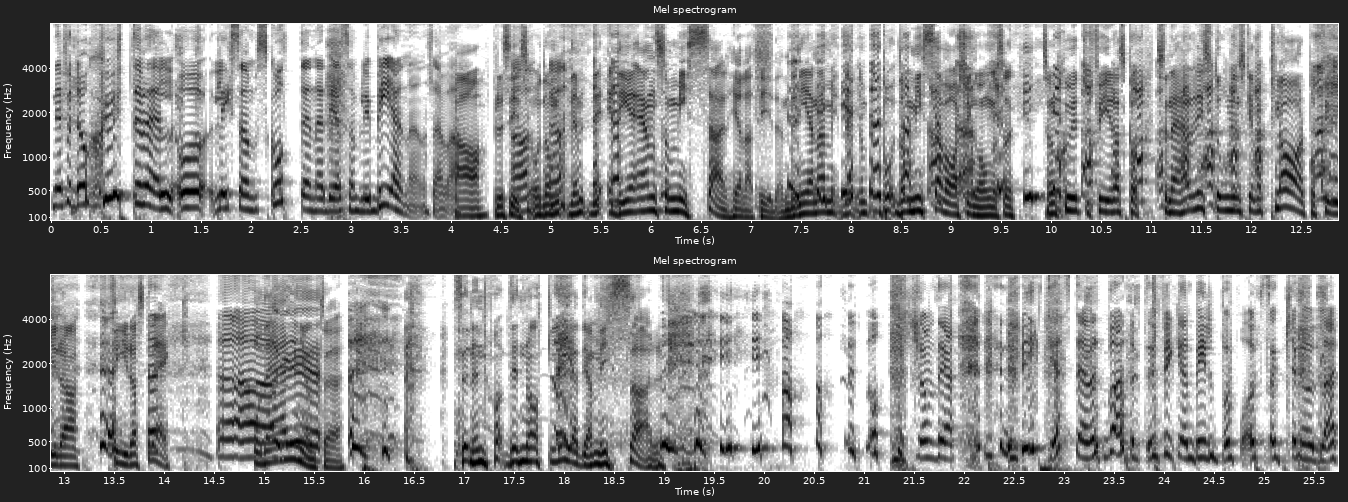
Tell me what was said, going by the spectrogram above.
nej, för de skjuter väl och liksom skotten är det som blir benen sen va? Ja, precis. Ja. Och de, de, det, det är en som missar hela tiden. Den ena, de, de, de missar varsin gång och så, så de skjuter fyra skott. Så den här historien ska vara klar på fyra, fyra streck. Och det är den ju inte. Så det är, nå- det är något led jag missar. Det låter som det. Det viktigaste är väl bara att du fick en bild på folk som knullar,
